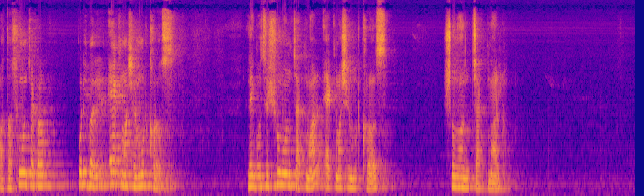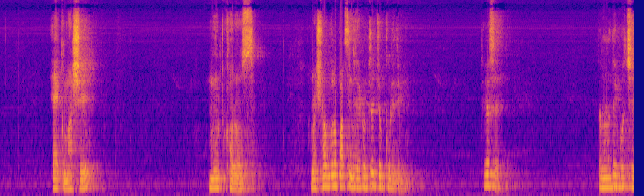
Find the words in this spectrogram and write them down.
অর্থাৎ সুমন চাকর পরিবারের এক মাসের মোট খরচ। লিখব হচ্ছে সুমন চাকমার, এক মাসের মোট খরচ। সুমন চাকমার, এক মাসে মোট খরচ। আমরা সবগুলো পার্সেন্টেজ একত্রে যোগ করে দেব। ঠিক আছে? তাহলে আমরা দেখব হচ্ছে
